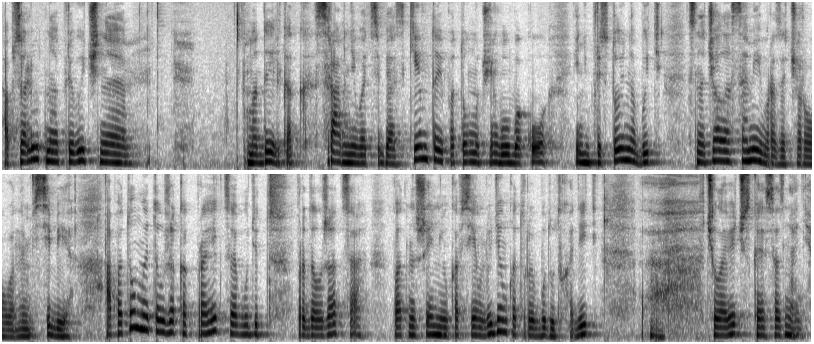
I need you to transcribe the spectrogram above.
абсолютно привычная модель, как сравнивать себя с кем-то и потом очень глубоко и непристойно быть сначала самим разочарованным в себе, а потом это уже как проекция будет продолжаться по отношению ко всем людям, которые будут входить э, в человеческое сознание.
